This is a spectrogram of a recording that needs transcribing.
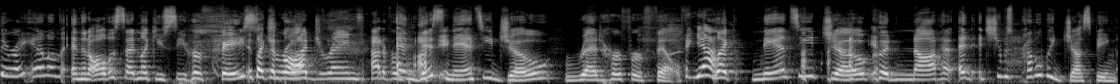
there I am!" On the, and then all of a sudden, like you see her face. it's like the drop. blood drains out of her And body. this Nancy Jo read her for filth. Yeah. Like Nancy Joe could not have, and and she was probably just being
